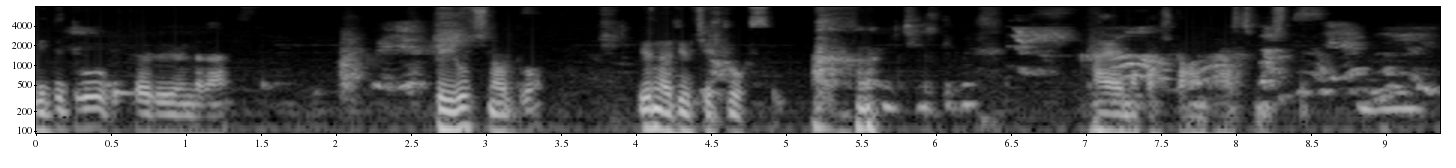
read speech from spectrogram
мэддэггүй битэр юу нэг би юу ч нуудгүй. Юу нь юу ч хэлдэггүй гэсэн. Юу ч хэлдэг вэ? Хаяа нэг галтаанд таарч шүү дээ.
